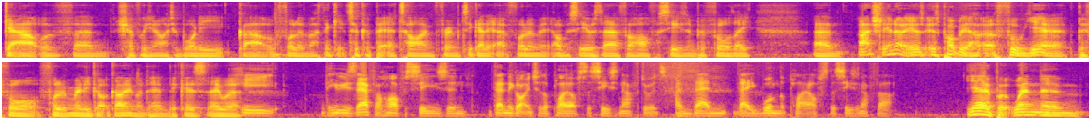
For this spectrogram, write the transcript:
get out of um, Sheffield United what he got out of Fulham. I think it took a bit of time for him to get it at Fulham. It, obviously, he was there for half a season before they. Um, actually, no, it was, it was probably a, a, full year before Fulham really got going under him because they were. He he was there for half a season. Then they got into the playoffs the season afterwards, and then they won the playoffs the season after that. Yeah, but when um,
